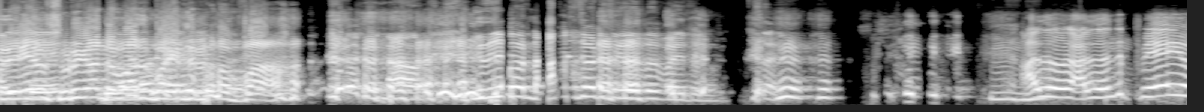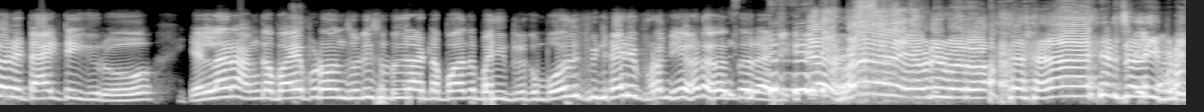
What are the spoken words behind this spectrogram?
தெரியாம சுடுகாட்டை பார்த்து இதே ஒரு. அது அது வந்து பேயோட டாக்டிக் ப்ரோ எல்லாரும் அங்க பயப்படுவோம்னு சொல்லி சுடுகாட்டை பார்த்து பயந்துட்டு இருக்கும்போது பின்னாடி பண்ணியோட வந்து ஒரு அடி. ஏய், எப்படி வருவா? சொல்லி இப்படி.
